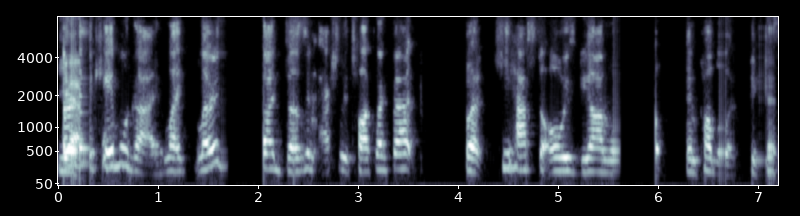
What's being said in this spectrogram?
Yeah, Larry the cable guy, like Larry the guy doesn't actually talk like that, but he has to always be on in public because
